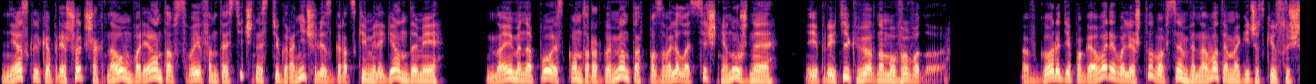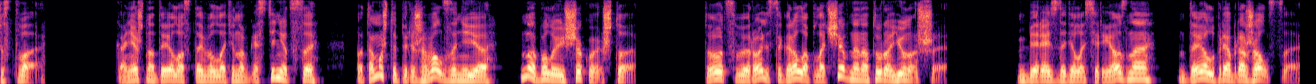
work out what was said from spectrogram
Несколько пришедших на ум вариантов своей фантастичностью граничили с городскими легендами, но именно поиск контраргументов позволял отсечь ненужное и прийти к верному выводу. В городе поговаривали, что во всем виноваты магические существа. Конечно, Дейл оставил Латину в гостинице, потому что переживал за неё, но было ещё кое-что. Тут свою роль сыграла плачевная натура юноши. Берясь за дело серьёзно, Дейл преображался.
